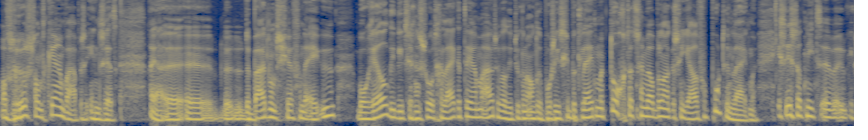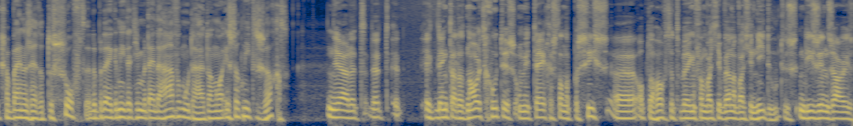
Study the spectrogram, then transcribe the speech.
als Rusland kernwapens inzet. Nou ja, de, de buitenlandschef van de EU, Borrell... die liet zich in soort gelijke termen uit... terwijl hij natuurlijk een andere positie bekleedt. Maar toch, dat zijn wel belangrijke signalen voor Poetin, lijkt me. Is, is dat niet, ik zou bijna zeggen, te soft? Dat betekent niet dat je meteen de haven moet uithangen... maar is dat niet te zacht? Ja, dat, dat, ik denk dat het nooit goed is om je tegenstander precies uh, op de hoogte te brengen van wat je wel en wat je niet doet. Dus in die zin zou je,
